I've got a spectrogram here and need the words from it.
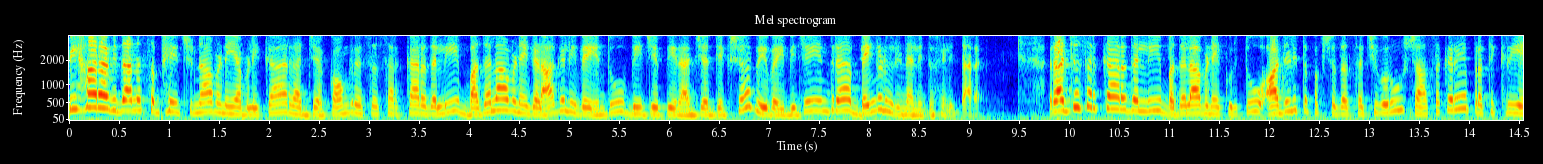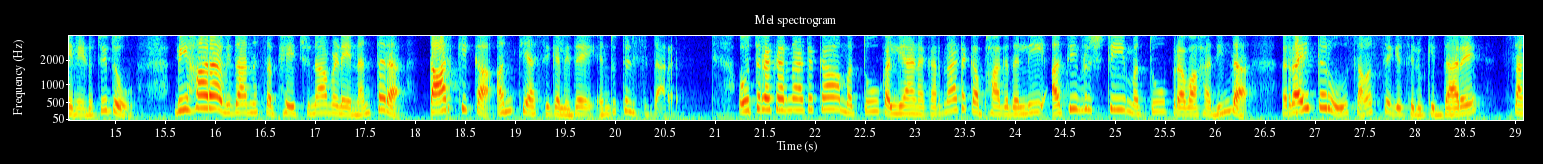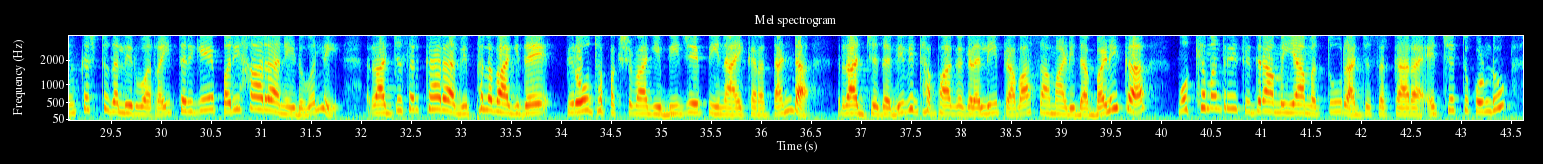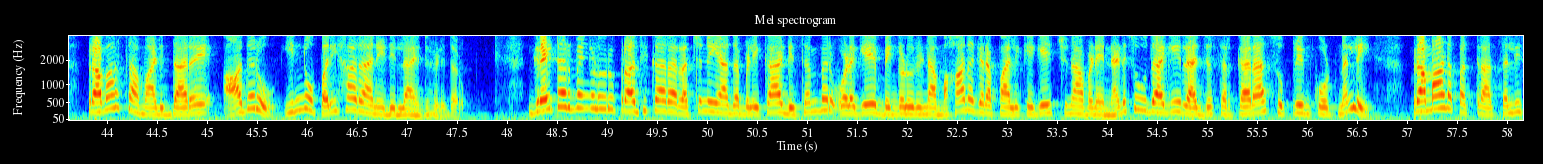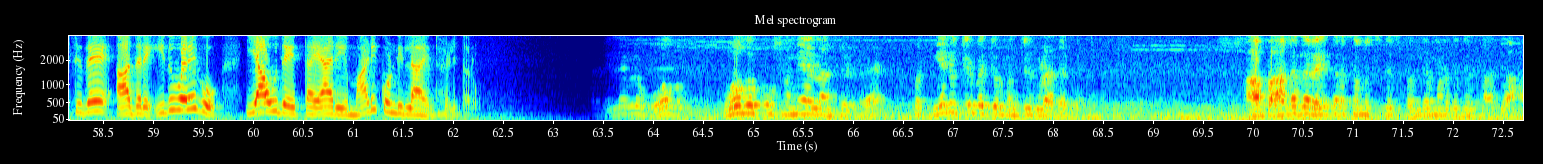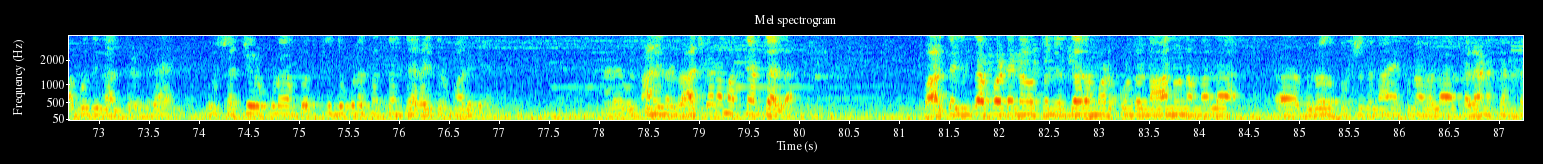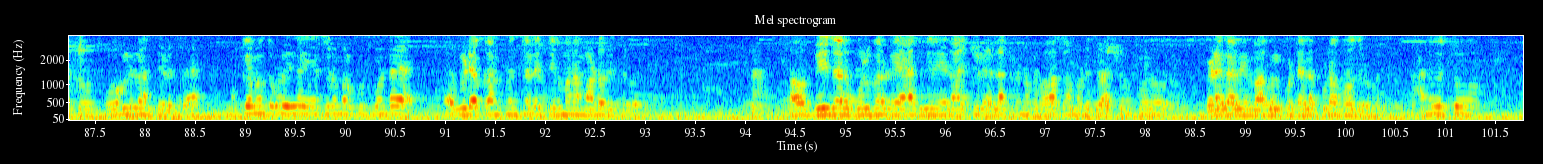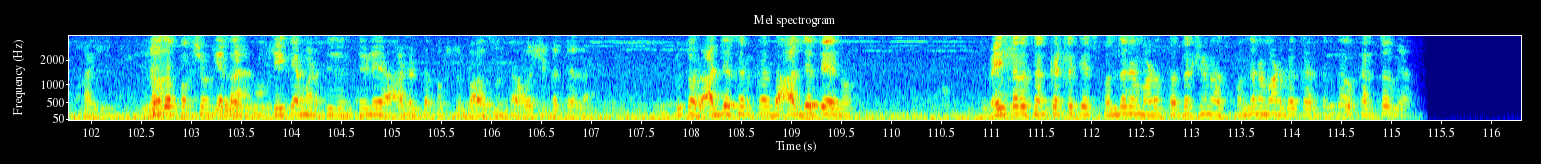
ಬಿಹಾರ ವಿಧಾನಸಭೆ ಚುನಾವಣೆಯ ಬಳಿಕ ರಾಜ್ಯ ಕಾಂಗ್ರೆಸ್ ಸರ್ಕಾರದಲ್ಲಿ ಬದಲಾವಣೆಗಳಾಗಲಿವೆ ಎಂದು ಬಿಜೆಪಿ ರಾಜ್ಯಾಧ್ಯಕ್ಷ ಬಿವೈ ವಿಜಯೇಂದ್ರ ಬೆಂಗಳೂರಿನಲ್ಲಿಂದು ಹೇಳಿದ್ದಾರೆ. ರಾಜ್ಯ ಸರ್ಕಾರದಲ್ಲಿ ಬದಲಾವಣೆ ಕುರಿತು ಆಡಳಿತ ಪಕ್ಷದ ಸಚಿವರು ಶಾಸಕರೇ ಪ್ರತಿಕ್ರಿಯೆ ನೀಡುತ್ತಿದ್ದು, ಬಿಹಾರ ವಿಧಾನಸಭೆ ಚುನಾವಣೆ ನಂತರ ತಾರ್ಕಿಕ ಅಂತ್ಯ ಸಿಗಲಿದೆ ಎಂದು ತಿಳಿಸಿದ್ದಾರೆ. ಉತ್ತರ ಕರ್ನಾಟಕ ಮತ್ತು ಕಲ್ಯಾಣ ಕರ್ನಾಟಕ ಭಾಗದಲ್ಲಿ ಅತಿವೃಷ್ಟಿ ಮತ್ತು ಪ್ರವಾಹದಿಂದ ರೈತರು ಸಮಸ್ಯೆಗೆ ಸಿಲುಕಿದ್ದಾರೆ. ಸಂಕಷ್ಟದಲ್ಲಿರುವ ರೈತರಿಗೆ ಪರಿಹಾರ ನೀಡುವಲ್ಲಿ ರಾಜ್ಯ ಸರ್ಕಾರ ವಿಫಲವಾಗಿದೆ. ವಿರೋಧ ಪಕ್ಷವಾಗಿ ಬಿಜೆಪಿ ನಾಯಕರ ತಂಡ ರಾಜ್ಯದ ವಿವಿಧ ಭಾಗಗಳಲ್ಲಿ ಪ್ರವಾಸ ಮಾಡಿದ ಬಳಿಕ ಮುಖ್ಯಮಂತ್ರಿ ಸಿದ್ದರಾಮಯ್ಯ ಮತ್ತು ರಾಜ್ಯ ಸರ್ಕಾರ ಎಚ್ಚೆತ್ತುಕೊಂಡು ಪ್ರವಾಸ ಮಾಡಿದ್ದಾರೆ. ಆದರೂ ಇನ್ನೂ ಪರಿಹಾರ ನೀಡಿಲ್ಲ ಎಂದು ಹೇಳಿದರು. ಗ್ರೇಟರ್ ಬೆಂಗಳೂರು ಪ್ರಾಧಿಕಾರ ರಚನೆಯಾದ ಬಳಿಕ ಡಿಸೆಂಬರ್ ಒಳಗೆ ಬೆಂಗಳೂರಿನ ಮಹಾನಗರ ಪಾಲಿಕೆಗೆ ಚುನಾವಣೆ ನಡೆಸುವುದಾಗಿ ರಾಜ್ಯ ಸರ್ಕಾರ ಸುಪ್ರೀಂ ಕೋರ್ಟ್ನಲ್ಲಿ ಪ್ರಮಾಣ ಪತ್ರ ಸಲ್ಲಿಸಿದೆ, ಆದರೆ ಇದುವರೆಗೂ ಯಾವುದೇ ತಯಾರಿ ಮಾಡಿಕೊಂಡಿಲ್ಲ ಎಂದು ಹೇಳಿದರು. ಹೋಗೋಕ್ಕೂ ಸಮಯ ಇಲ್ಲ ಅಂತ ಹೇಳಿದ್ರೆ, ಮತ್ತೆ ಏನಕ್ಕೆ ಇರ್ಬೇಕು ಇವ್ರು ಮಂತ್ರಿಗಳಾಗಾದ್ರೆ ಆ ಭಾಗದ ರೈತರ ಸಮಸ್ಯೆಗೆ ಸ್ಪಂದನೆ ಮಾಡೋದಕ್ಕೆ ಸಾಧ್ಯ ಆಗೋದಿಲ್ಲ ಅಂತ ಹೇಳಿದ್ರೆ, ಇವ್ರು ಸಚಿವರು ಕೂಡ ಬದುಕಿದ್ದು ಕೂಡ ಸತ್ತಂತೆ ರೈತರ ಪಾಲಿಗೆ. ನಾನು ರಾಜಕಾರಣ ಮಾತನಾಡ್ತಾ ಇಲ್ಲ. ಭಾರತೀಯ ಜನತಾ ಪಾರ್ಟಿ ನಾವತ್ತು ನಿರ್ಧಾರ ಮಾಡಿಕೊಂಡು ನಾನು ನಮ್ಮೆಲ್ಲ ವಿರೋಧ ಪಕ್ಷದ ನಾಯಕರು ನಾವೆಲ್ಲ ಕಲ್ಯಾಣ ಕರ್ನಾಟಕ ಹೋಗ್ಲಿಲ್ಲ ಅಂತ ಹೇಳಿದ್ರೆ ಮುಖ್ಯಮಂತ್ರಿಗಳು ಇಲ್ಲ ಹೆಸರು ಮೇಲೆ ಕೂತ್ಕೊಂಡೆ ವಿಡಿಯೋ ಕಾನ್ಫರೆನ್ಸ್ ಅಲ್ಲಿ ತೀರ್ಮಾನ ಮಾಡೋರಿದ್ರು ಅವ್ರು ಬೀದರ್ ಗುಲ್ಬರ್ಗ ಯಾದಗಿರಿ ರಾಯಚೂರು ಎಲ್ಲ ಕಡೆ ಪ್ರವಾಸ ಮಾಡಿದ್ರು ಅಶೋಕ್ ಅವರು ಬೆಳಗಾವಿ ಬಾಗಲಕೋಟೆ ಎಲ್ಲ ಕೂಡ ಹೋದ್ರು. ನಾನಿವತ್ತು ವಿರೋಧ ಪಕ್ಷವಾಗಿ ಎಲ್ಲದಕ್ಕೂ ಟೀಕೆ ಮಾಡ್ತೀವಿ ಅಂತೇಳಿ ಆಡಳಿತ ಪಕ್ಷ ಭಾವಿಸುವಂತ ಅವಶ್ಯಕತೆ ಇಲ್ಲ ಇವತ್ತು ರಾಜ್ಯ ಸರ್ಕಾರದ ಆದ್ಯತೆ ಏನು? ರೈತರ ಸಂಕಷ್ಟಕ್ಕೆ ಸ್ಪಂದನೆ ಮಾಡೋ ತತ್ಕ್ಷಣ ಸ್ಪಂದನೆ ಅವ್ರ ಕರ್ತವ್ಯ.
